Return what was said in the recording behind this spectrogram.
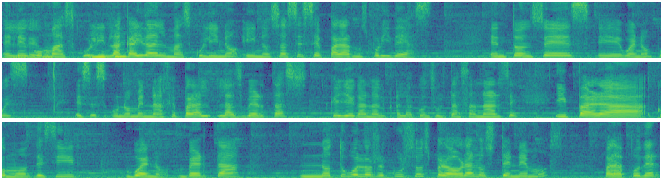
el, El ego, ego. masculino, la caída del masculino y nos hace separarnos por ideas. Entonces, eh, bueno, pues ese es un homenaje para las Bertas que llegan al- a la consulta a sanarse y para como decir, bueno, Berta no tuvo los recursos, pero ahora los tenemos para poder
